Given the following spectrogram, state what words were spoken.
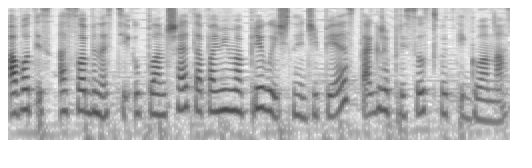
А вот из особенностей у планшета, помимо привычной GPS, также присутствует и GLONASS.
